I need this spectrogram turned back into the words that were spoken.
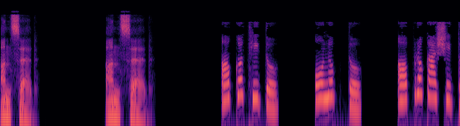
আনসেড আনসেড অকথিত। অনুক্ত। অপ্রকাশিত।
